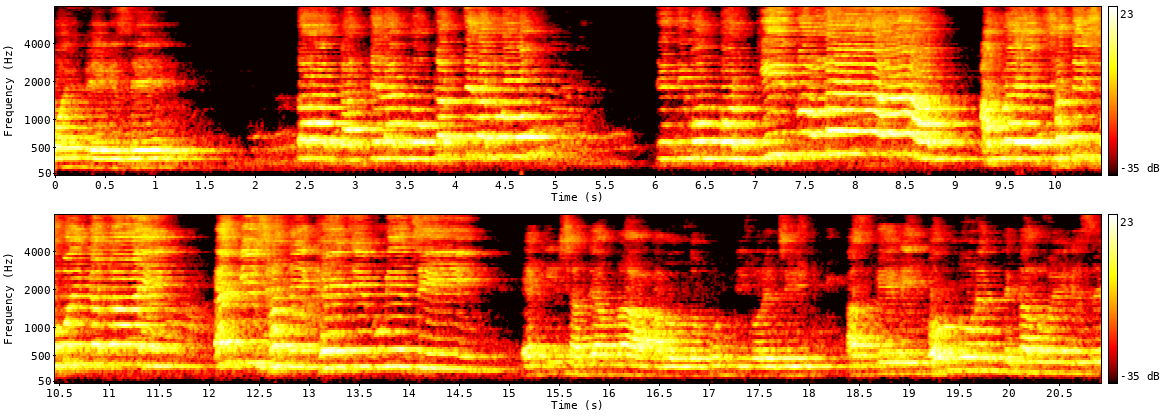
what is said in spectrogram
ভয় পেয়ে গেছে। তারা কাঁদতে লাগল কাঁদতে লাগল যে দিবম্বর কি আনন্দ ফুর্তি করেছি। আজকে এই বন্ধুর এতেকাল হয়ে গেছে।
